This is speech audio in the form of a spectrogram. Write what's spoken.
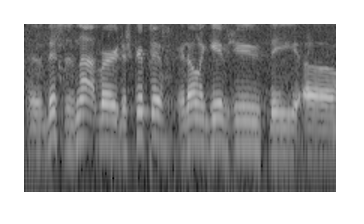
Uh, this is not very descriptive. It only gives you the, uh,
